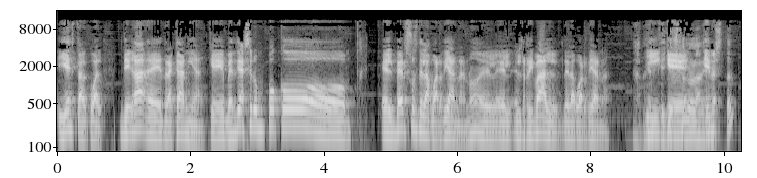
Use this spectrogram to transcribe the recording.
y es tal cual. Llega eh, Dracania, que vendría a ser un poco el versus de la Guardiana, ¿no? El rival de la Guardiana. Ver, y que, que tiene, visto. A,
